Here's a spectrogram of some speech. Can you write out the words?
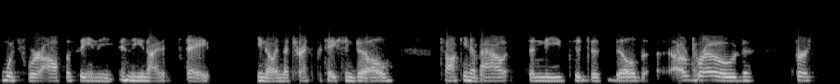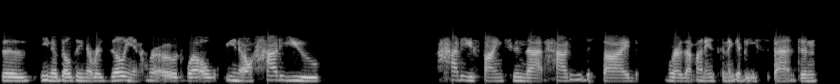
which we're also seeing in the United States you know, in the transportation bill, talking about the need to just build a road versus, you know, building a resilient road. Well, you know, how do you how do you fine tune that? How do you decide where that money is going to be spent? And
